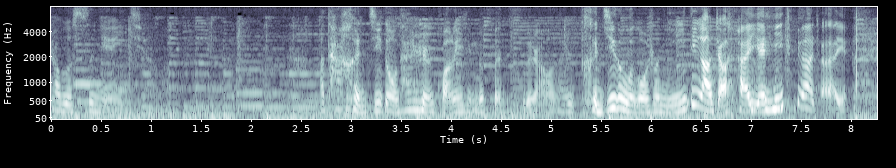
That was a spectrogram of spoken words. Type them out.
差不多四年以前了，啊，他很激动，他是黄立行的粉丝，然后他就很激动的跟我说：“你一定要找他演，一定要找他演。”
